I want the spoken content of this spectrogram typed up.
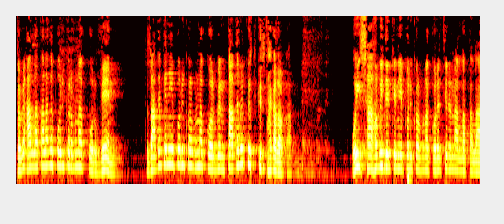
তবে আল্লাহ তালা যে পরিকল্পনা করবেন। তো যাদেরকে নিয়ে পরিকল্পনা করবেন, তাদেরও কিছু থাকা দরকার। ওই সাহাবিদেরকে নিয়ে পরিকল্পনা করেছিলেন আল্লাহ তালা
